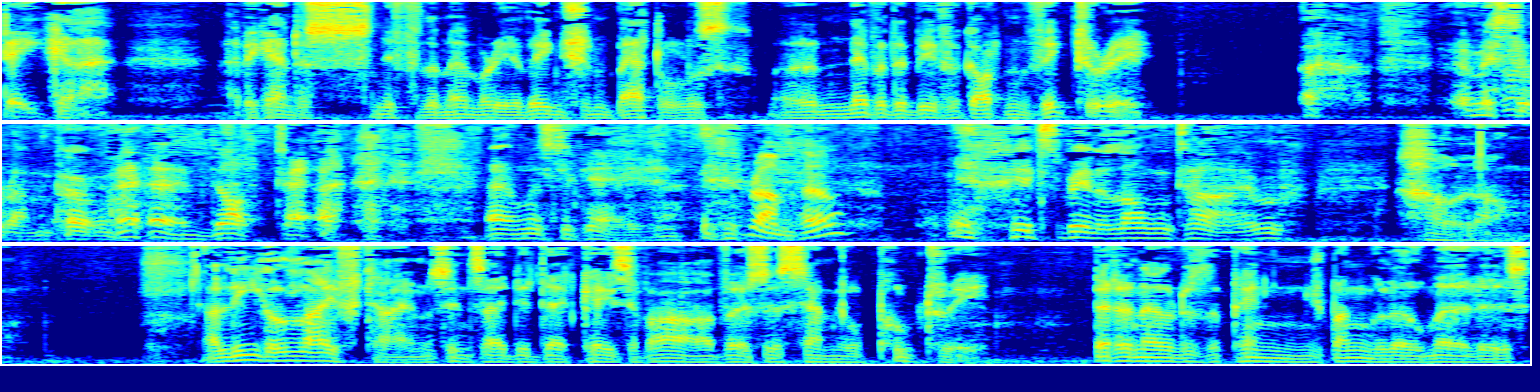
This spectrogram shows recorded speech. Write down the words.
Dacre. I began to sniff the memory of ancient battles and a never to be forgotten victory. Uh, Mr. Rumpole. Doctor. Uh, Mr. Kane. Rumpole? It's been a long time. How long? A legal lifetime since I did that case of R versus Samuel Poultry, better known as the Penge Bungalow murders,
